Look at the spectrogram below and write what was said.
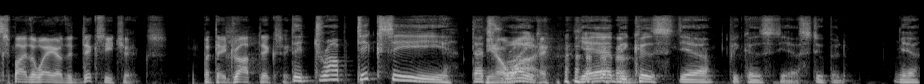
chicks, by the way, are the Dixie Chicks, but they dropped Dixie. They dropped Dixie. That's You know right. why? yeah, because yeah, because yeah, stupid. Yeah.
